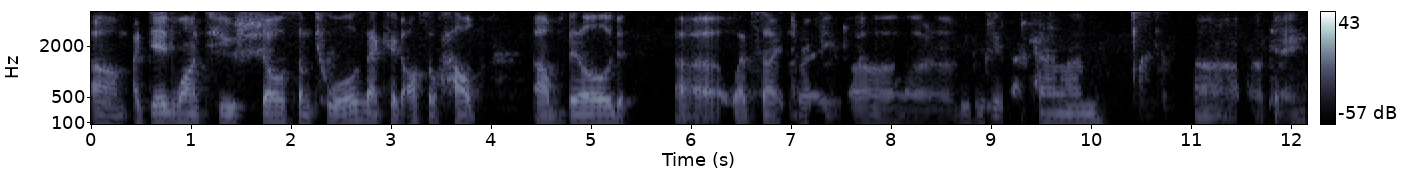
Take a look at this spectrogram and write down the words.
um, I did want to show some tools that could also help um, build uh, websites, right? Uh. Uh, okay.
